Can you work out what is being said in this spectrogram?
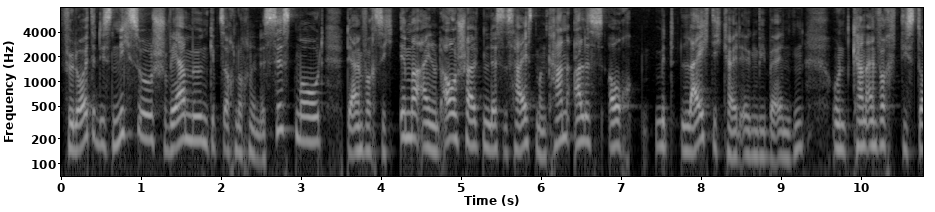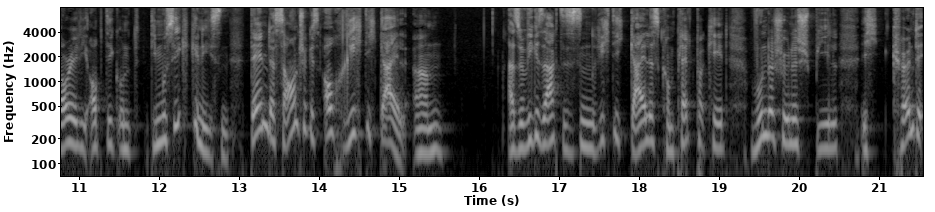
Für Leute, die es nicht so schwer mögen, gibt es auch noch einen Assist-Mode, der einfach sich immer ein- und ausschalten lässt. Das heißt, man kann alles auch mit Leichtigkeit irgendwie beenden und kann einfach die Story, die Optik und die Musik genießen. Denn der Soundtrack ist auch richtig geil. Ähm, also wie gesagt, es ist ein richtig geiles Komplettpaket, wunderschönes Spiel. Ich könnte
